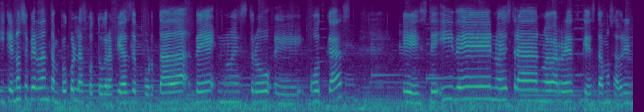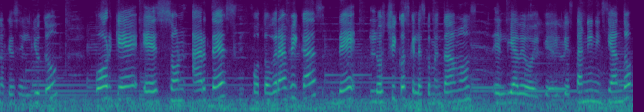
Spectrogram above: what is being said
y que no se pierdan tampoco las fotografías de portada de nuestro eh, podcast este, y de nuestra nueva red que estamos abriendo, que es el YouTube, porque es, son artes fotográficas de los chicos que les comentábamos el día de hoy, que, que están iniciando.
